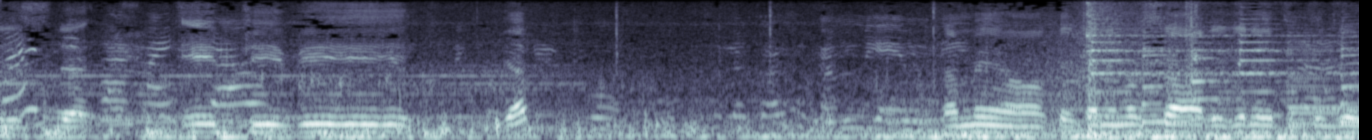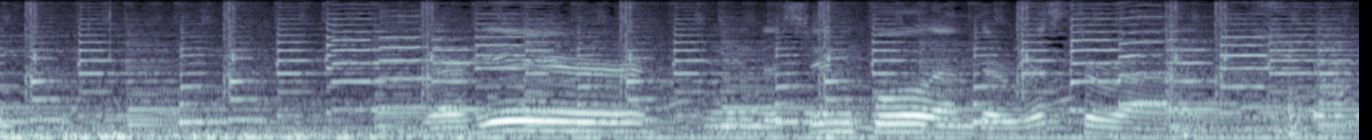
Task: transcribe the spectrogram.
is the ATV. Yep. Kami, okay. Kami. We're here in the swimming pool and the restaurant.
